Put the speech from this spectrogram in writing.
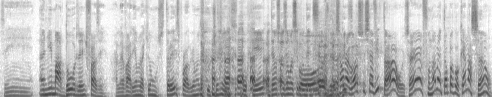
assim, animador de a gente fazer. Nós levaremos aqui uns três programas discutindo isso, porque... Podemos fazer uma segunda edição. Isso é um negócio, isso é vital, isso é fundamental para qualquer nação.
